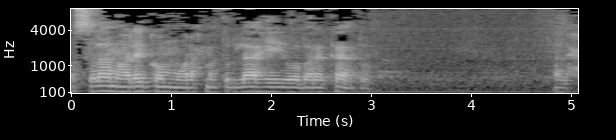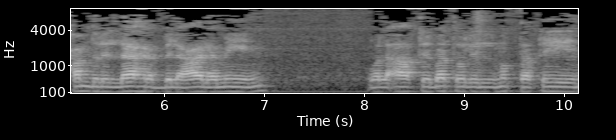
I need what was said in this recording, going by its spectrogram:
السلام عليكم ورحمة الله وبركاته الحمد لله رب العالمين والعاقبة للمتقين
